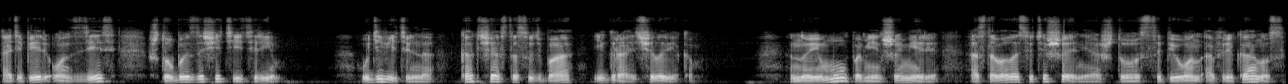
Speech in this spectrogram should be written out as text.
А теперь он здесь, чтобы защитить Рим. Удивительно, как часто судьба играет человеком. Но ему, по меньшей мере, оставалось утешение, что Сципион Африканус,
